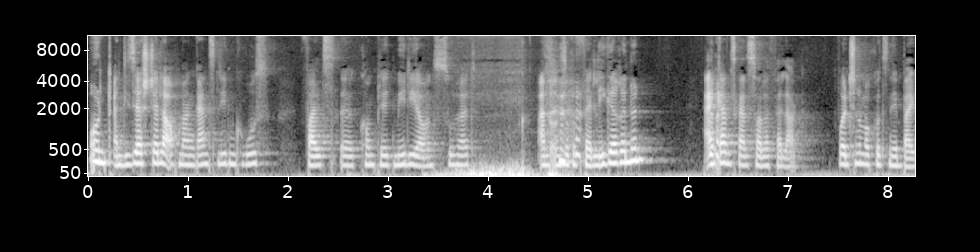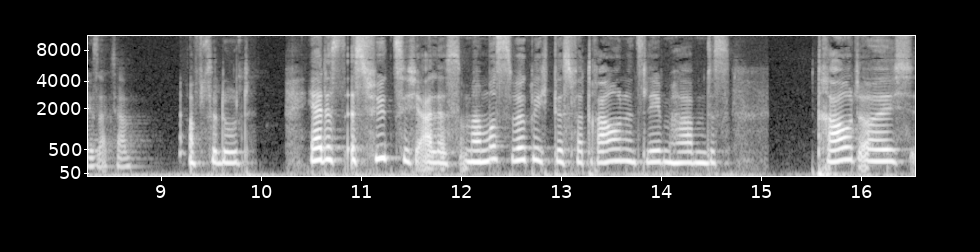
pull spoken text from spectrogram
Und An dieser Stelle auch mal einen ganz lieben Gruß, falls äh, Complete Media uns zuhört, an unsere Verlegerinnen. Ein ganz, ganz toller Verlag. Wollte ich nur mal kurz nebenbei gesagt haben. Absolut. Ja, das, es fügt sich alles. Man muss wirklich das Vertrauen ins Leben haben. Das traut euch,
